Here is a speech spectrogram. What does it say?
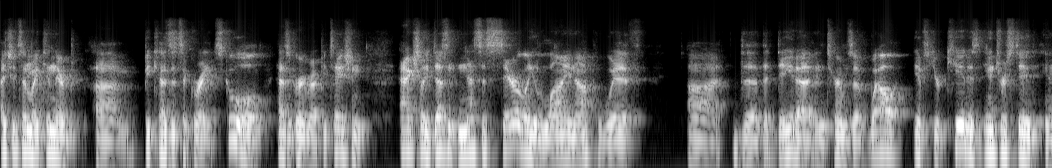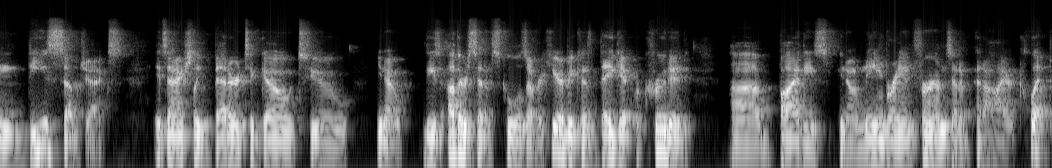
i should send my kid there um, because it's a great school has a great reputation actually doesn't necessarily line up with uh, the, the data in terms of, well, if your kid is interested in these subjects, it's actually better to go to, you know, these other set of schools over here because they get recruited uh, by these, you know, name brand firms at a, at a higher clip.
